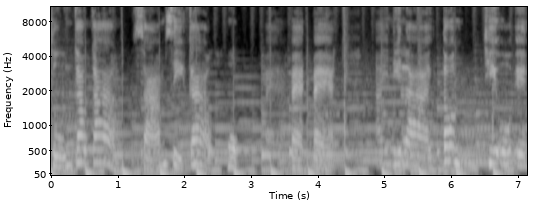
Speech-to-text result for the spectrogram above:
099 349 6888 ID Line ต้น TON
